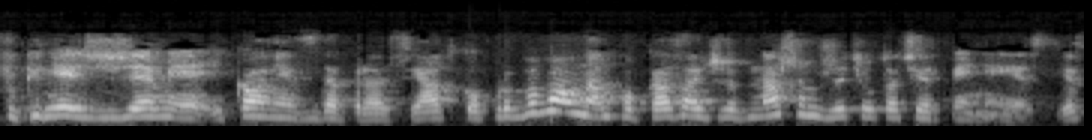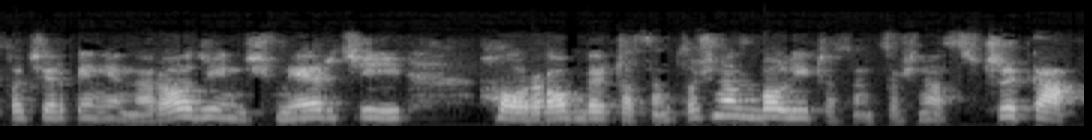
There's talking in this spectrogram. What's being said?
wgnieść ziemię i koniec depresja, tylko próbował nam pokazać, że w naszym życiu to cierpienie jest. Jest to cierpienie narodzin, śmierci, choroby, czasem coś nas boli, czasem coś nas szczyka.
